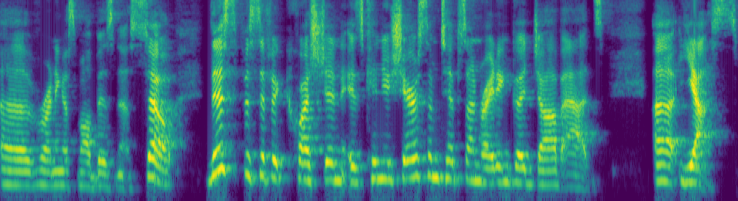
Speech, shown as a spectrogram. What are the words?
of running a small business. So this specific question is Can you share some tips on writing good job ads? Uh, yes.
